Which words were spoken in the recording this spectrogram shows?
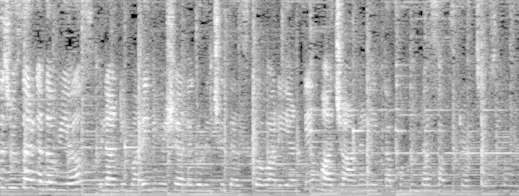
సో చూసారు కదా వ్యూవర్స్? ఇలాంటి మరిన్ని విషయాల గురించి తెలుసుకోవాలి అంటే మా ఛానల్ని తప్పకుండా సబ్స్క్రైబ్ చేసుకోండి.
